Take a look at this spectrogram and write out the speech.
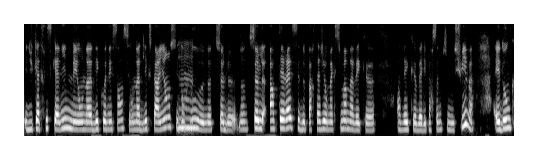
éducatrice canine, mais on a des connaissances et on a de l'expérience. Et donc, mmh. nous, euh, notre seul, notre seul intérêt, c'est de partager au maximum avec, euh, avec euh, bah, les personnes qui nous suivent. Et donc,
